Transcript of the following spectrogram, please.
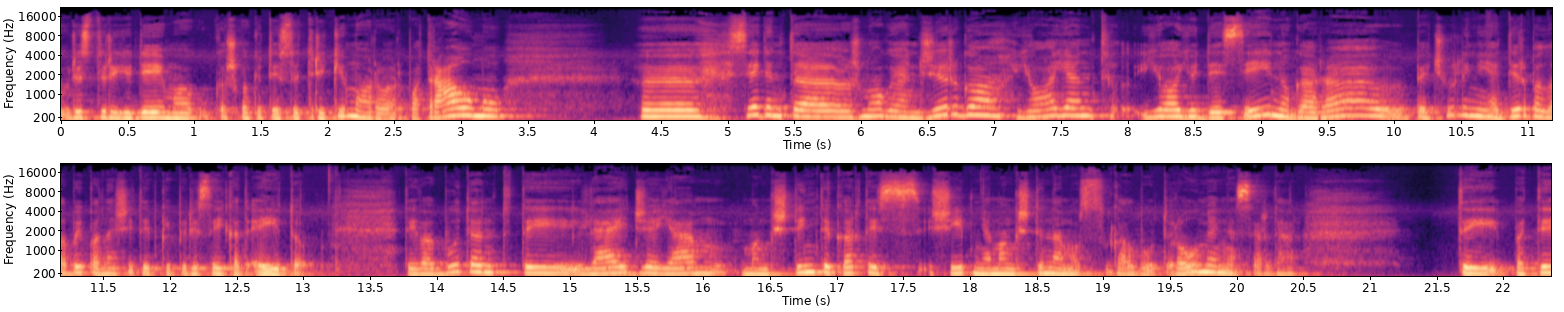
kuris turi judėjimo kažkokiu tai sutrikimu ar, ar po traumų. E, sėdint žmogui ant žirgo, jojant, jo judesiai, nugara, pečių linija dirba labai panašiai taip, kaip ir jisai, kad eitų. Tai va būtent tai leidžia jam mankštinti kartais šiaip nemankštinamus galbūt raumenis ar dar Tai pati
